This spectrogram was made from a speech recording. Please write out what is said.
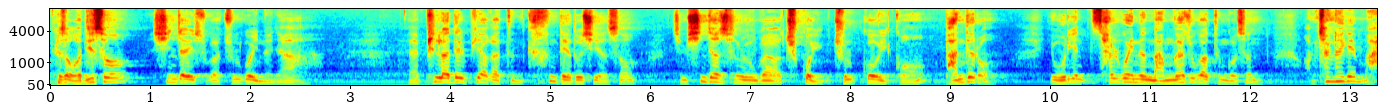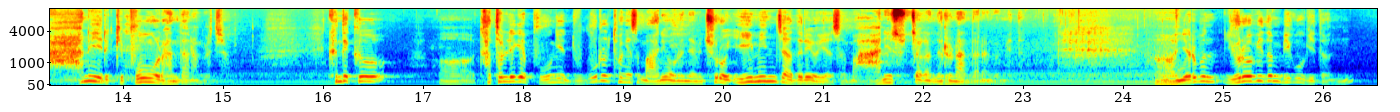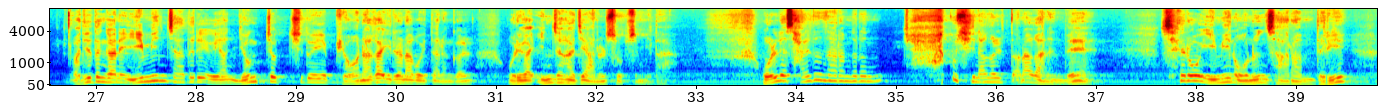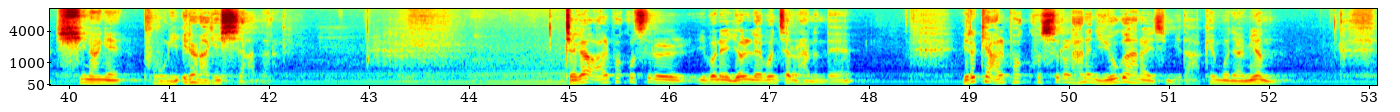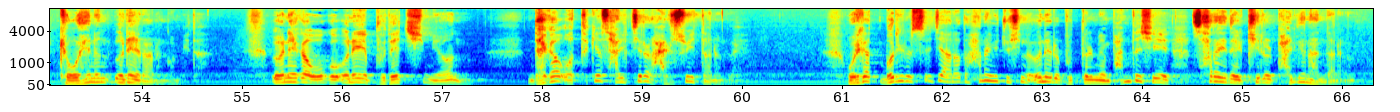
그래서 어디서 신자의 수가 줄고 있느냐? 필라델피아 같은 큰 대도시에서 지금 신자 수가 줄고, 있고 반대로 우리 살고 있는 남가주 같은 곳은 엄청나게 많이 이렇게 부흥을 한다는 거죠. 그런데 그 어, 가톨릭의 부흥이 누구를 통해서 많이 오느냐면 주로 이민자들에 의해서 많이 숫자가 늘어난다는 겁니다. 어, 여러분 유럽이든 미국이든 어디든 간에 이민자들에 의한 영적 지도의 변화가 일어나고 있다는 걸 우리가 인정하지 않을 수 없습니다. 원래 살던 사람들은 자꾸 신앙을 떠나가는데 새로 이민 오는 사람들이 신앙의 부흥이 일어나기 시작한다는. 제가 알파 코스를 이번에 14번째를 하는데 이렇게 알파 코스를 하는 이유가 하나 있습니다. 그게 뭐냐면 교회는 은혜라는 겁니다. 은혜가 오고 은혜에 부대치면 내가 어떻게 살지를 알 수 있다는 거예요. 우리가 머리를 쓰지 않아도 하나님이 주신 은혜를 붙들면 반드시 살아야 될 길을 발견한다는 겁니다.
